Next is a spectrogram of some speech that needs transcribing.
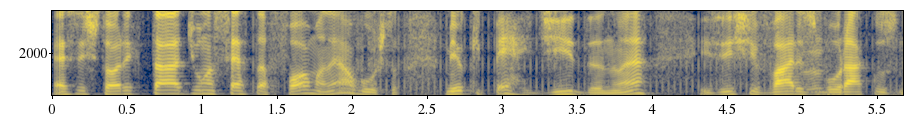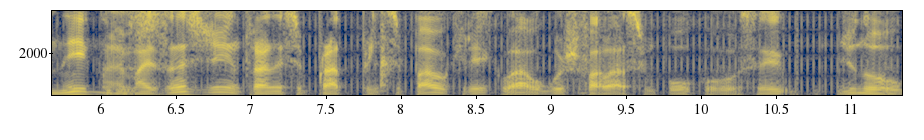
essa história que está, de uma certa forma, né, Augusto, meio que perdida, não é? Existem vários uhum. buracos negros. É, mas antes de entrar nesse prato principal, eu queria que o Augusto falasse um pouco, você, de novo,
